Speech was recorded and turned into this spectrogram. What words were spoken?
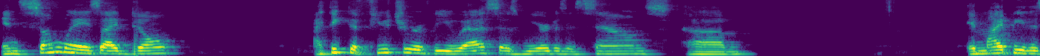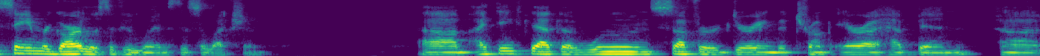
in some ways, I don't. I think the future of the U.S., as weird as it sounds, um, it might be the same regardless of who wins this election. Um, I think that the wounds suffered during the Trump era have been uh,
